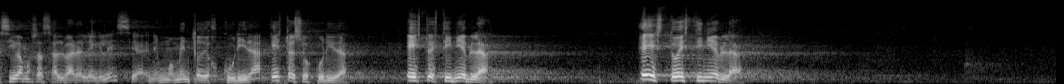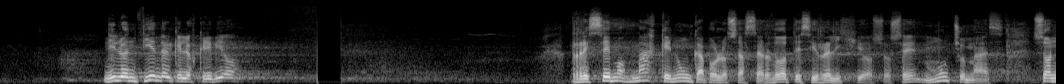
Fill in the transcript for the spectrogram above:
Así vamos a salvar a la iglesia en un momento de oscuridad. Esto es oscuridad. Esto es tiniebla. Esto es tiniebla. Ni lo entiende el que lo escribió. Recemos más que nunca por los sacerdotes y religiosos, ¿eh? mucho más. Son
